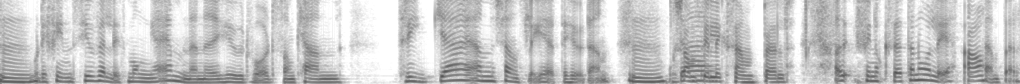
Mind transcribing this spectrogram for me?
Mm. Och det finns ju väldigt många ämnen i hudvård som kan trigga en känslighet i huden. Mm. Som Där, till exempel? Fenoxetanol är ett ja. exempel.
